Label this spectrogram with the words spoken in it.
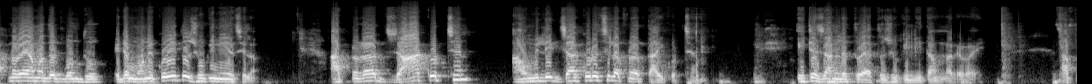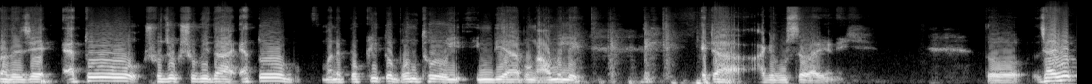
আপনারাই আমাদের বন্ধু, এটা মনে করেই তো ঝুঁকি নিয়েছিলাম। আপনারা যা করছেন আওয়ামী লীগ যা করেছিল আপনারা তাই করছেন। এটা জানলে তো এত ঝুঁকি নিতাম না রে ভাই। আপনাদের যে এত সুযোগ সুবিধা, এত মানে প্রকৃত বন্ধু ইন্ডিয়া এবং আওয়ামী লীগ, এটা আগে বুঝতে পারিনি। তো যাই হোক,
